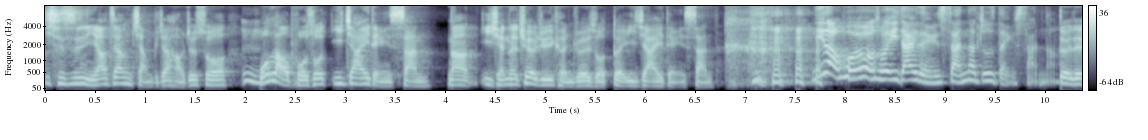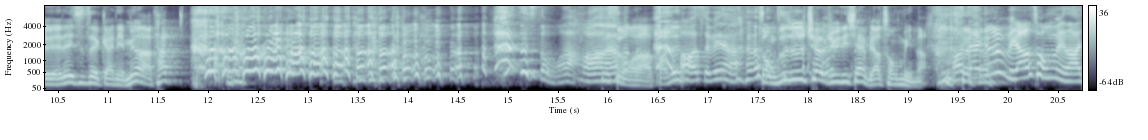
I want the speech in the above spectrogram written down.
其实你要这样讲比较好，就是说、嗯、我老婆说一加一等于三，那以前的 ChatGPT 可能就会说对，一加一等于三。你老婆如果说一加一等于三，那就是等于三呢？对对对，类似这个概念，没有啊，他。这什么啊？这什么啊？反正哦，随便啊。总之就是 ChatGPT 现在比较聪明了。哦，对，就是比较聪明了。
